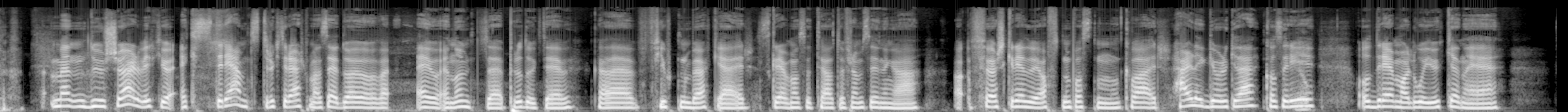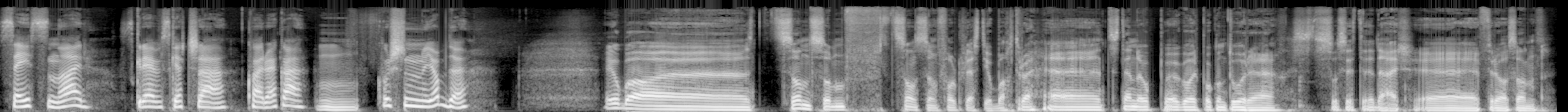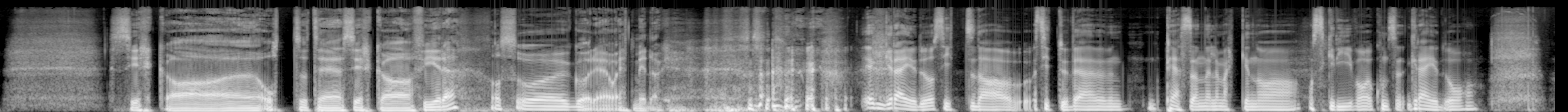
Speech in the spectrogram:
Men du sjøl virker jo ekstremt strukturert, må jeg si. Du er jo, er jo enormt eh, produktiv. Hva er det, 14 bøker, skrev masse teaterfremsyninger. Ah, Før skrev du i Aftenposten hver helg, gjorde du ikke det? Kåseri. Jo. Og drev med Hallo i uken i 16 år. Skrev sketsjer hver uke. Mm. Hvordan jobber du? Jeg jobber eh, sånn som, sånn som folk flest jobber, tror jeg. Eh, Standup, går på kontoret, så sitter jeg der eh, fra sånn cirka åtte til cirka fire, og så går jeg og spiser middag. Greier du å sitte da Sitter du ved PC-en eller Mac-en og, og skrive, og greier du å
